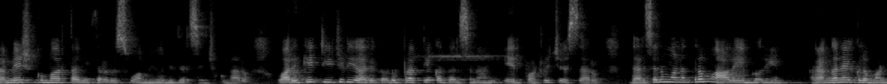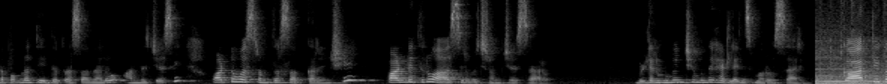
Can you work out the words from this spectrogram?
రమేష్ కుమార్ తదితరులు స్వామివారిని దర్శించుకున్నారు. వారికి టీటీడీ అధికారులు ప్రత్యేక దర్శనాన్ని ఏర్పాట్లు చేశారు. దర్శనం అనంతరం ఆలయంలోని రంగనాయకుల మండపంలో తీర్థ ప్రసాదాలు అందజేసి పట్టు వస్త్రంతో సత్కరించి పండితులు ఆశీర్వచనం చేశారు. బులెటిన్ ముగించే ముందు హెడ్లైన్స్ మరోసారి. కార్తీక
